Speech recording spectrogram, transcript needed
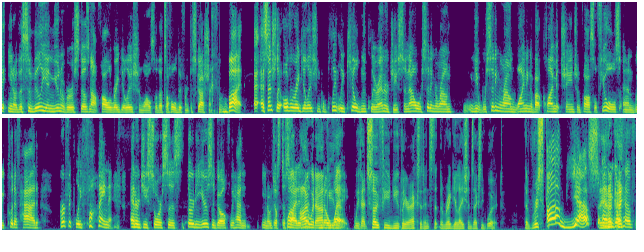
Eh, you know, the civilian universe does not follow regulation well, so that's a whole different discussion. But essentially, overregulation completely killed nuclear energy. So now we're sitting around, you know, we're sitting around whining about climate change and fossil fuels, and we could have had perfectly fine energy sources 30 years ago if we hadn't, you know, just decided well, I that would no argue that way. we've had so few nuclear accidents that the regulations actually worked. The risk Um, yes, Yeah, and we okay. don't have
